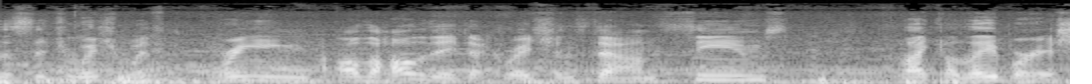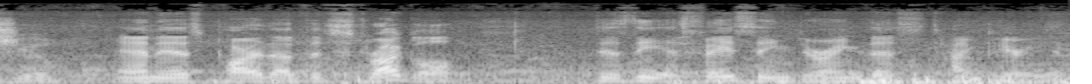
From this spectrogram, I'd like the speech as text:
the situation with bringing all the holiday decorations down, seems like a labor issue and is part of the struggle Disney is facing during this time period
